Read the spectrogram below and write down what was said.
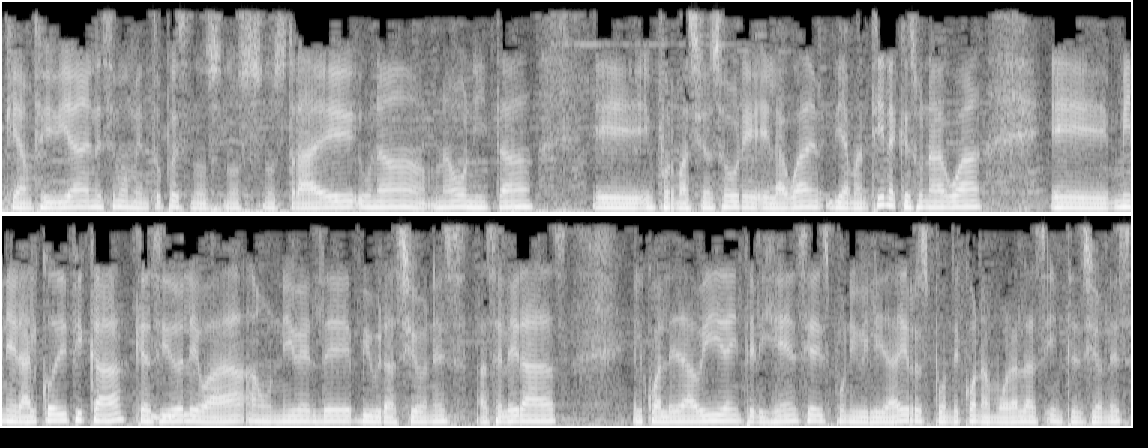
que anfibia en este momento pues nos, nos, nos trae una, una bonita eh, información sobre el agua diamantina que es un agua eh, mineral codificada que ha sido elevada a un nivel de vibraciones aceleradas el cual le da vida, inteligencia, disponibilidad y responde con amor a las intenciones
